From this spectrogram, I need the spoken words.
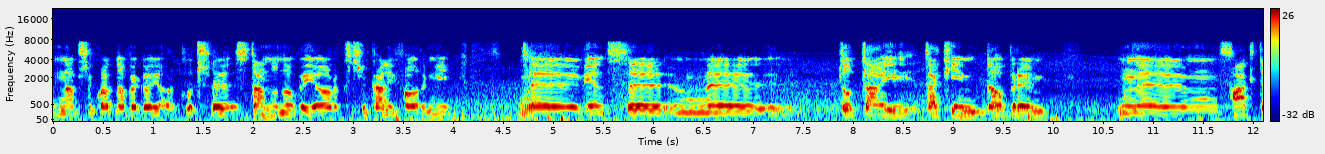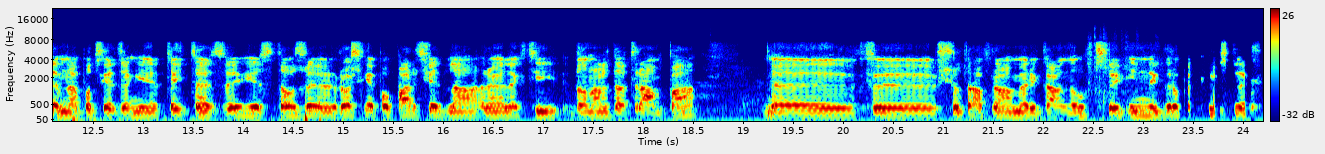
na przykład Nowego Jorku, czy stanu Nowy Jork, czy Kalifornii. Więc tutaj takim dobrym Ym, faktem na potwierdzenie tej tezy jest to, że rośnie poparcie dla reelekcji Donalda Trumpa e, wśród Afroamerykanów czy innych grup etnicznych.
